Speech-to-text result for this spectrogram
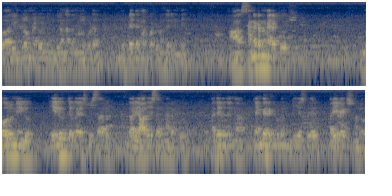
వారి ఇంట్లో ఉన్నటువంటి ముగ్గురు అన్నదమ్ములు కూడా విపరీతంగా కొట్టడం జరిగింది. ఆ సంఘటన మేరకు గౌరవనీయులు ఏలూరు జిల్లా ఎస్పీ సార్ గారి ఆదేశాల మేరకు అదేవిధంగా జంగారెడ్డిగూడెం డిఎస్పీ గారి పర్యవేక్షణలో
